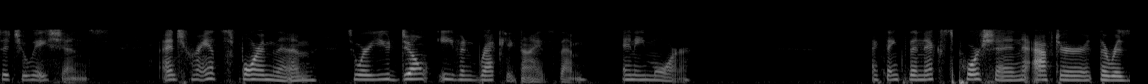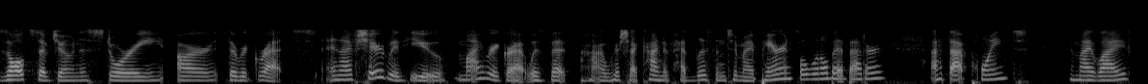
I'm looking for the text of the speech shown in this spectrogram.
situations and transform them to where you don't even recognize them anymore. I think the next portion after the results of Jonah's story are the regrets. And I've shared with you, my regret was that I wish I kind of had listened to my parents a little bit better at that point in my life.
